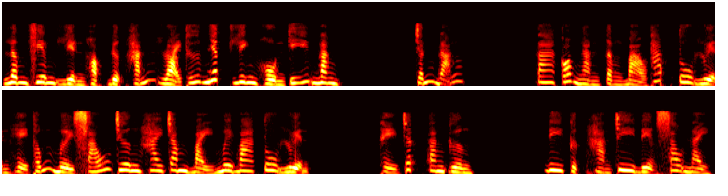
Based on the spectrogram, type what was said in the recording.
Lâm Viêm liền học được hắn loại thứ nhất linh hồn kỹ năng. Chấn đáng. Ta có ngàn tầng bảo tháp tu luyện hệ thống 16 chương 273 tu luyện. Thể chất tăng cường. Đi cực hàn chi địa sau này.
